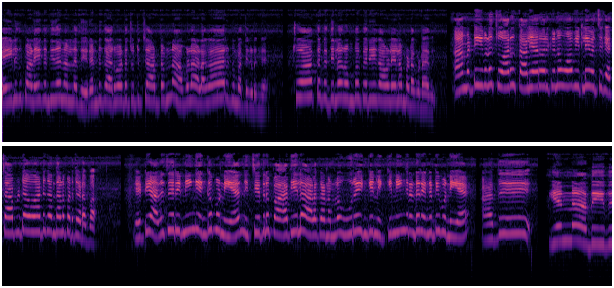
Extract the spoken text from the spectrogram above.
வெயிலுக்கு பழைய கஞ்சி தான் நல்லது. ரெண்டு கருவாட்டை சுட்டு சாப்பிட்டோம்னா அவ்வளோ அழகா இருக்கும் பார்த்துக்கிடுங்க சோத்தை பற்றிலாம் ரொம்ப பெரிய கவலையெல்லாம் படக்கூடாது. ஏட்டி அது சரி நீங்க எங்க போனீங்க நிச்சயத்துல பாதியில ஆளக்கானம்ல ஊரே இங்க நிக்கி. நீங்க ரெண்டு பேரும் எங்கட்டி போனீங்க அது என்ன அது இது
